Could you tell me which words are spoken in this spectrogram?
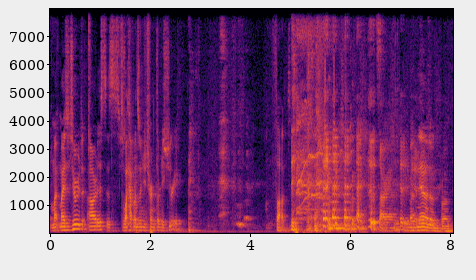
my my tattoo artist is. What happens when you turn 33? Fucked. sorry. I'm no, no problem.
